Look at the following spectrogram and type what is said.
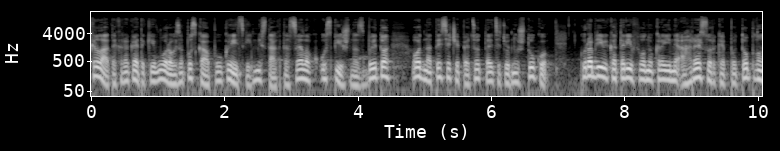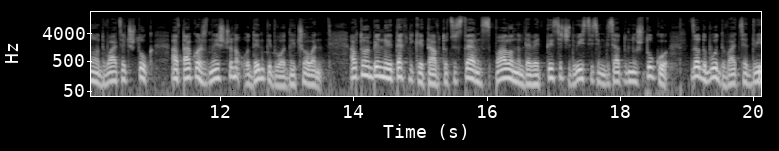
Крилатих ракет, які ворог запускав по українських містах та селах, успішно збито 1531 штуку. Кораблів і катерів флон України агресорки потоплено 20 штук, а також знищено один підводний човен. Автомобільної техніки та автоцистерн спалено 9271 штуку за добу 22.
